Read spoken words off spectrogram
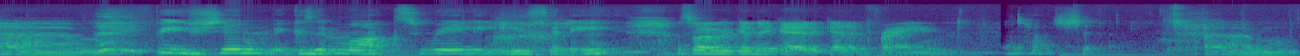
Um, but you shouldn't because it marks really easily. that's why we're gonna go to get it framed. Touch it. Um,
